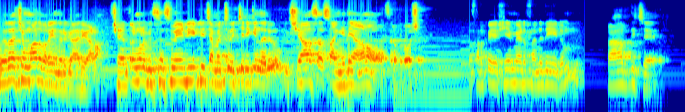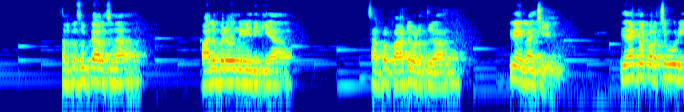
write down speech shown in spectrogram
വെറുതെ ചുമ്മാതെ പറയുന്ന ഒരു കാര്യമാണോ? ക്ഷേത്രങ്ങൾ ബിസിനസ് വേണ്ടിയിട്ട് ചമച്ചു വെച്ചിരിക്കുന്ന ഒരു വിശ്വാസ സംഹിതയാണോ സർപ്പദോഷം സർപ്പ ഏഷ്യമ്മയുടെ സന്നിധിയിലും പ്രാർത്ഥിച്ച് സർപ്പസുക്താർച്ചന പാലും പഴവും നിവേദിക്കുക സർപ്പ പാട്ട് പടത്തുക ഇവയെല്ലാം ചെയ്യും. ഇതിനേക്കാൾ കുറച്ചുകൂടി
